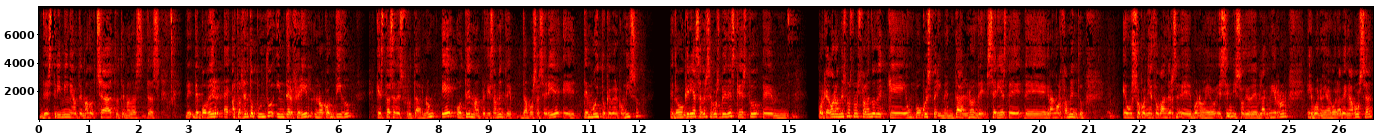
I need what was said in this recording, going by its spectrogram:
de streaming é o tema do chat o tema das, das de, de poder eh, ata certo punto interferir no contido que estás a desfrutar non? É o tema precisamente da vosa serie eh, ten moito que ver con iso Entón, eu quería saber se vos vedes que isto... Eh, porque agora mesmo estamos falando de que é un pouco experimental, non? De series de, de gran orzamento. Eu só coñezo Banders, eh, bueno, ese episodio de Black Mirror, e eh, bueno, e agora ven a vosa.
